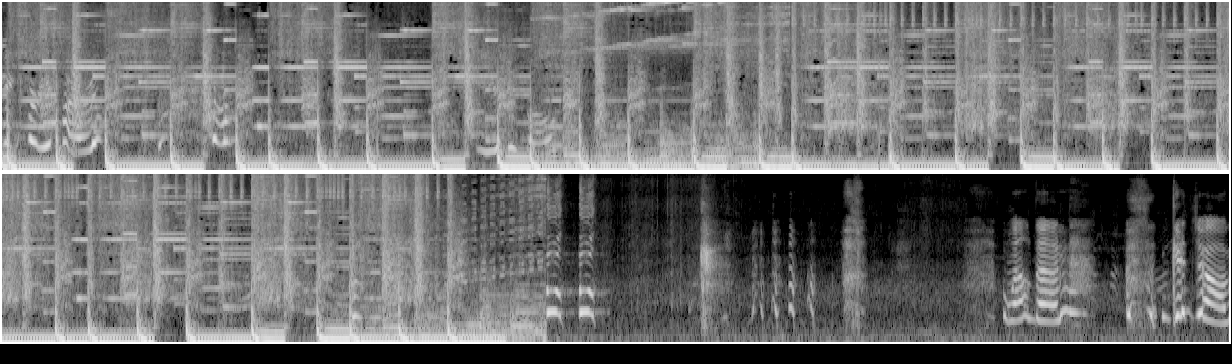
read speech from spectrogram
victory pose? Well done. Good job.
